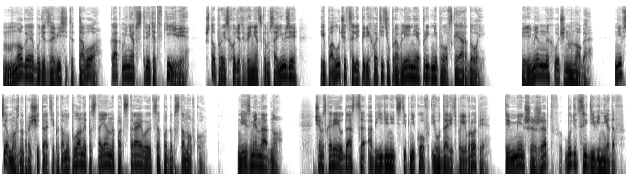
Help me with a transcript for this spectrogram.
Многое будет зависеть от того, как меня встретят в Киеве, что происходит в Венецком Союзе и получится ли перехватить управление Приднепровской Ордой. Переменных очень много. Не все можно просчитать, и потому планы постоянно подстраиваются под обстановку. Неизменно одно. Чем скорее удастся объединить степняков и ударить по Европе, тем меньше жертв будет среди венедов.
